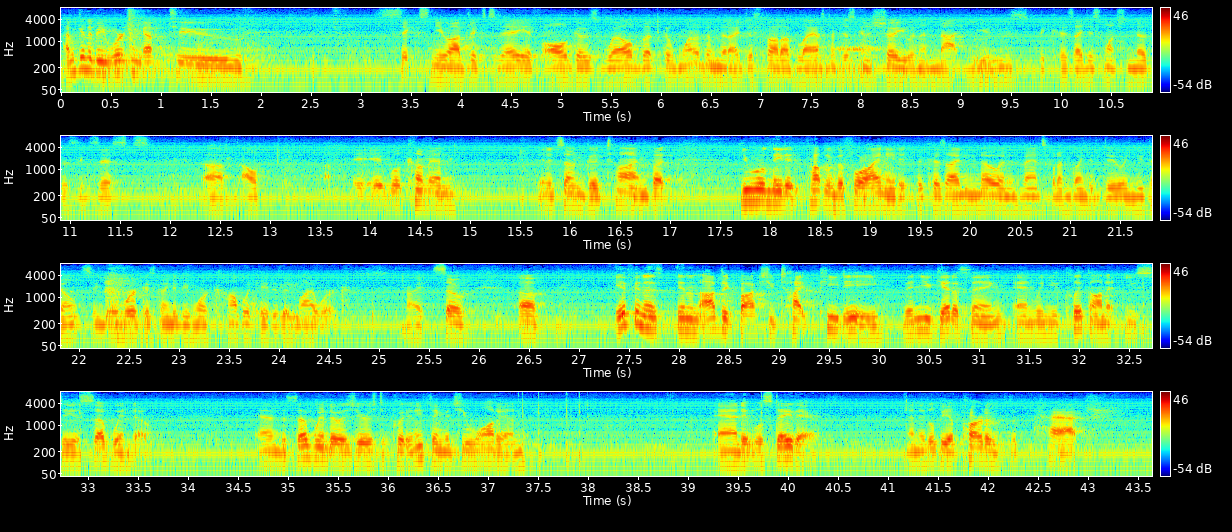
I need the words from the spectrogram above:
I'm going to be working up to six new objects today if all goes well, but the one of them that I just thought of last, I'm just going to show you and then not use because I just want you to know this exists. Uh, I'll, it, it will come in in its own good time, but you will need it probably before I need it because I know in advance what I'm going to do and you don't, so your work is going to be more complicated than my work, right? So uh, if in, a, in an object box you type PD, then you get a thing, and when you click on it, you see a sub window. And the sub window is yours to put anything that you want in, and it will stay there. And it'll be a part of the patch.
